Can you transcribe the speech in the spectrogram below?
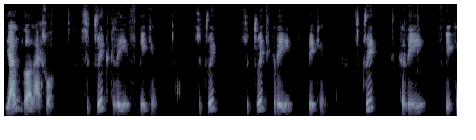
严格来说，strictly speaking，啊，strict，strictly speaking，strict。Strictly speaking，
